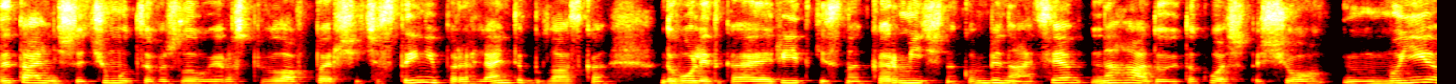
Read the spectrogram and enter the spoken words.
Детальніше, чому це важливо, я розповіла в першій частині. Перегляньте, будь ласка. Доволі така рідкісна кармічна комбінація. Нагадую також, що мої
